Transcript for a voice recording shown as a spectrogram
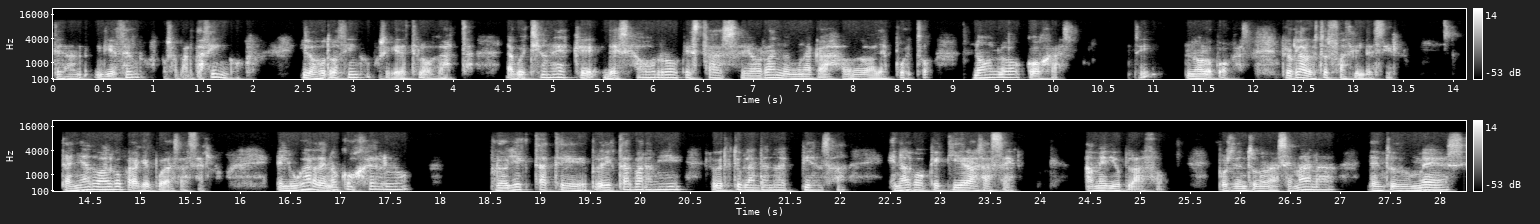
Te dan 10 euros, pues aparta 5 y los otros cinco, pues si quieres te los gastas. La cuestión es que de ese ahorro que estás ahorrando en una caja donde lo hayas puesto, no lo cojas, ¿sí? No lo cojas. Pero claro, esto es fácil decirlo. Te añado algo para que puedas hacerlo. En lugar de no cogerlo, proyectate. Proyectar para mí, lo que te estoy planteando es piensa en algo que quieras hacer a medio plazo. Pues dentro de una semana, dentro de un mes.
